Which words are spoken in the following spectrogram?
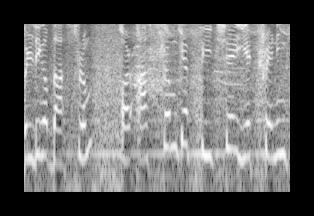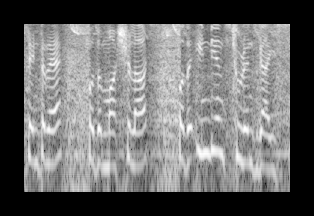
building of the ashram. और आश्रम के पीछे ये ट्रेनिंग सेंटर है for the martial arts for the Indian students guides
